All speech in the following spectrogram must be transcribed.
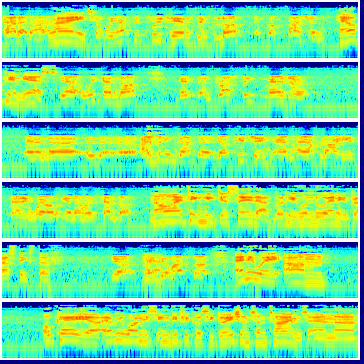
Canada. Right. So we have to treat him with love and compassion. Help him, yes. Yeah, we cannot get a drastic measure. And uh, I think that uh, your teaching, and I apply it very well in our center. No, I think he just say that, but he wouldn't do any drastic stuff. Yeah, thank Yeah. you, Master. Anyway, um, okay, uh, everyone is in difficult situations sometimes, and uh,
